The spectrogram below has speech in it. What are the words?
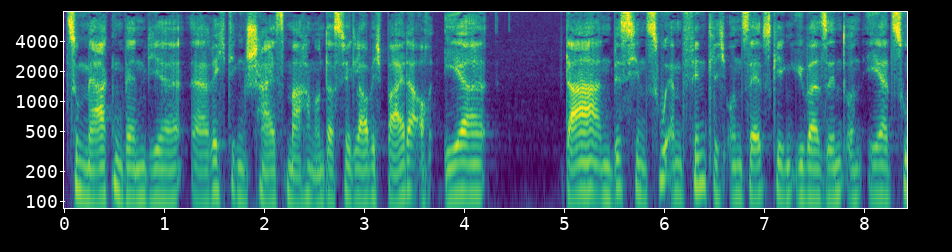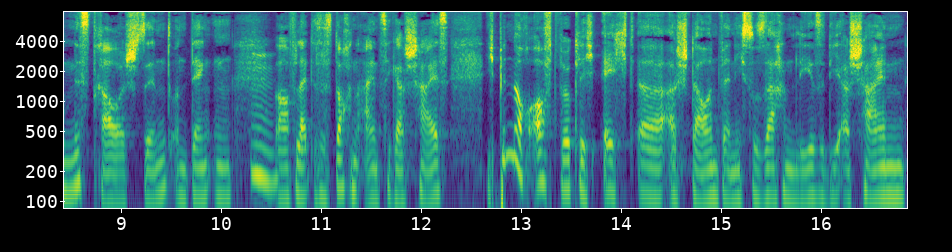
zu merken, wenn wir äh, richtigen Scheiß machen und dass wir, glaube ich, beide auch eher da ein bisschen zu empfindlich uns selbst gegenüber sind und eher zu misstrauisch sind und denken, mhm. wow, vielleicht ist es doch ein einziger Scheiß. Ich bin doch oft wirklich echt äh, erstaunt, wenn ich so Sachen lese, die erscheinen,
